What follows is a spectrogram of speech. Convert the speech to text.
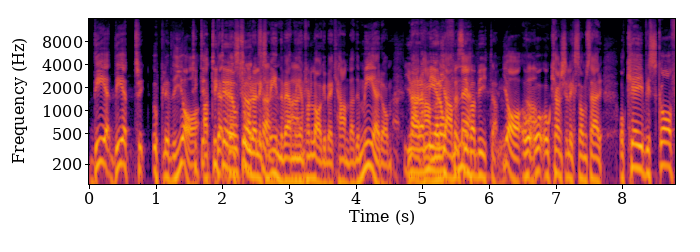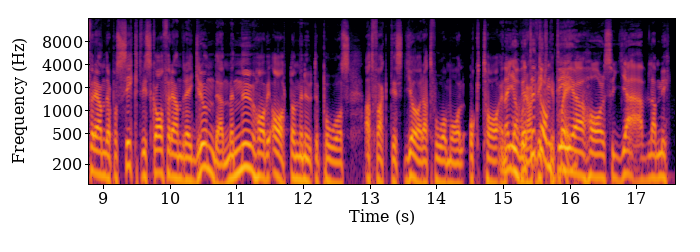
Det, det upplevde jag tyckte, att tyckte den, stora liksom, invändningen från Lagerbäck handlade mer om. Göra när mer Janne, offensiva byten. Ja, och, ja. Och, och, kanske liksom så här: okej okay, vi ska förändra på sikt, vi ska förändra i grunden, men nu har vi 18 minuter på oss att faktiskt göra två mål och ta en oerhört viktig poäng. Jag vet inte om det har så jävla mycket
